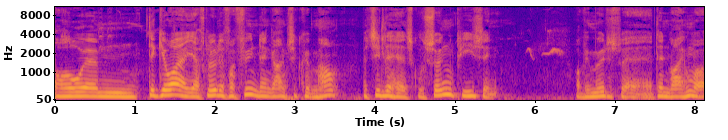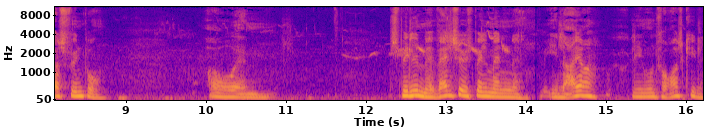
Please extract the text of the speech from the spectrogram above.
Og øhm, det gjorde, at jeg flyttede fra Fyn dengang til København. Mathilde havde skulle synge Pigesind. Og vi mødtes øh, den vej. Hun var også Fynbo. Og øhm, spillede med Valsø-spilmændene øh, i Lejre, lige uden for Roskilde.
